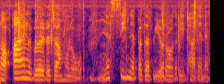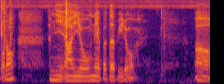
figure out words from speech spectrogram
နောက် I လို့ပြောတဲ့ကြောင့်မလို့မျက်စိနဲ့ပတ်သက်ပြီးတော့သတိထားတဲ့ねပေါ့နော် အမြင်အာရုံနဲ့ပတ်သက်ပြီးတော့အာ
